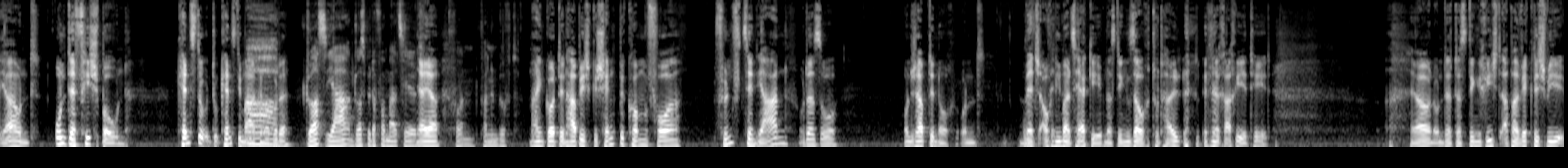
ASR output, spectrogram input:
Ja, und, und der Fishbone. Kennst du, du kennst die Marke Ah, noch, oder? Du hast, ja, du hast mir davon mal erzählt. Ja, ja. Von, von dem Duft. Mein Gott, den habe ich geschenkt bekommen vor 15 Jahren oder so. Und ich habe den noch. Und werde ich auch niemals hergeben. Das Ding ist auch total eine Rarität. Ja, und, und das Ding riecht aber wirklich wie,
